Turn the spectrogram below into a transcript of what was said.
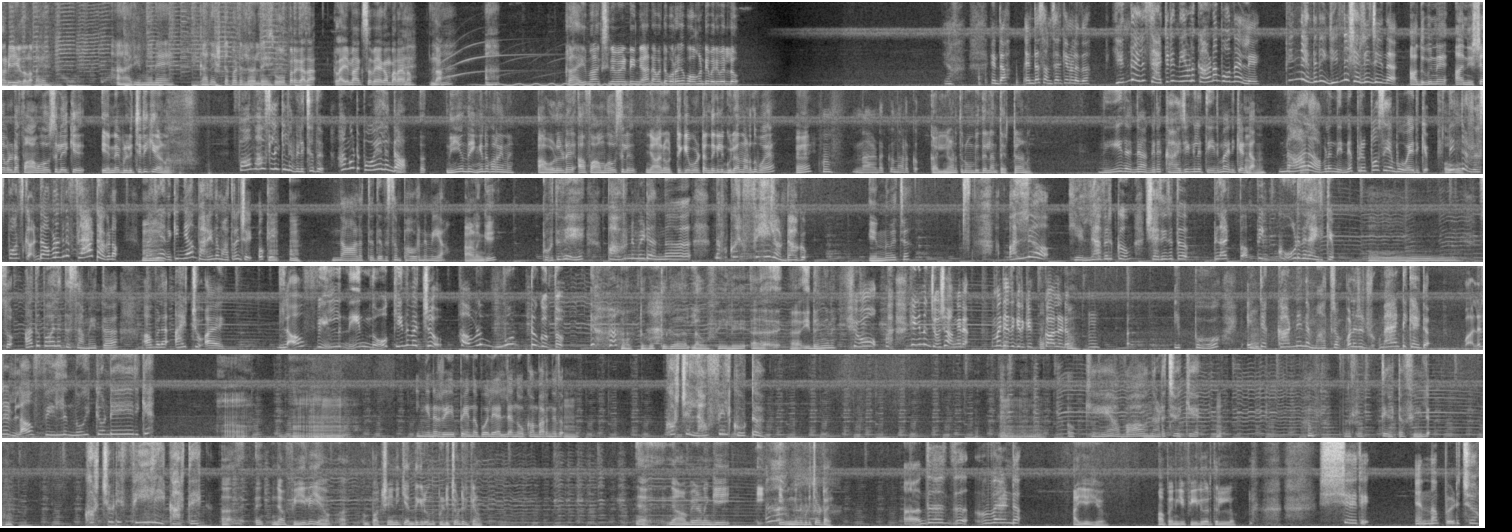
ആര്യമോനെ കഥ ഇഷ്ടപ്പെട്ടല്ലോ അല്ലേ? സൂപ്പർ കഥ. ക്ലൈമാക്സ് വേഗം പറയണം. എന്നാ ആ, ക്ലൈമാക്സിന് വേണ്ടി ഞാൻ അവന്റെ പുറകെ പോകേണ്ടി വരുമല്ലോ. എന്താ എന്താ സംസാരിക്കാനുള്ളത്? എന്തായാലും സാറ്റർഡേ നീ അവളെ കാണാൻ പോകുന്നതല്ലേ? പിന്നെ എന്തിനാ എന്നെ ശല്യം ചെയ്യുന്നത് അത് പിന്നെ ആ നിഷ അവരുടെ ഫാം ഹൗസിലേക്ക് എന്നെ വിളിച്ചിരിക്കുകയാണ്. ഫാം ഹൗസിലേക്കല്ലേ വിളിച്ചത്? അങ്ങോട്ട് പോയാലെന്താ? നീ എന്താ ഇങ്ങനെ പറയുന്നേ? അവളുടെ ആ ഫാം ഹൗസിൽ ഞാൻ ഒറ്റയ്ക്ക് പോയിട്ട് എന്തെങ്കിലും ഗുലാം നടന്നു പോയാ? ഏ? നടക്കും നടക്കും. കല്യാണത്തിന് മുമ്പ് ഇതെല്ലാം തെറ്റാണ്. നീ തന്നെ അങ്ങനെ കാര്യങ്ങൾ തീരുമാനിക്കണ്ട. നാളെ അവൾ നിന്നെ പ്രപ്പോസ് ചെയ്യാൻ പോവായിരിക്കും. നിന്റെ റെസ്പോൺസ് കണ്ട് അവൾ അങ്ങനെ ഫ്ലാറ്റ് ആകണം മര്യാദയ്ക്ക് ഞാൻ പറയുന്ന മാത്രം ചെയ് ഓക്കെ? നാളത്തെ ദിവസം പൗർണമിയാ. ആണെങ്കിൽ പൊതുവേ പൗർണമിയുടെ അന്ന് നമുക്കൊരു ഫീൽ ഉണ്ടാകും. എന്ന് വെച്ചാ? അല്ല എല്ലാവർക്കും ശരീരത്ത് ബ്ലഡ് പമ്പിങ് കൂടുതലായിരിക്കും. സോ അതുപോലത്തെ സമയത്ത് അവൾ I to I love feel നീ നോക്കിന്ന് വെച്ചോ അവൾ മുട്ടുകുത്തും. മുട്ടുകുത്തുക ലവ് ഫീൽ ആ, ഇതെങ്ങനെ? ഷോ എങ്ങനെ ചോദിച്ചാ അങ്ങനെ. മര്യാദക്കിരിക്കും കാലിടും ഇപ്പോ എന്റെ കണ്ണിനെ മാത്രം വളരെ റൊമാന്റിക് ആയിട്ട് വളരെ ലവ് ഫീലിൽ നോയിക്കൊണ്ടേയിരിക്കെ. ഇങ്ങനെ റേപ്പ് ചെയ്യുന്ന പോലെ അല്ല നോക്കാൻ പറഞ്ഞത്. കുറച്ച് ലവ് ഫീൽ കൂട്ട്. ഓക്കെ അവാ ഒന്ന് അടച്ചു വെക്കേ. വൃത്തിയായിട്ട ഫീൽ കുറച്ചുകൂടി ഫീൽ ചെയ്യ കാർത്തിക്. ഞാൻ ഫീൽ ചെയ്യാം. പക്ഷെ എനിക്ക് എന്തെങ്കിലും ഒന്ന് പിടിച്ചോണ്ടിരിക്കണം. ഞാൻ വേണമെങ്കിൽ ഇങ്ങനെ പിടിച്ചോട്ടെ? അത് അത് വേണ്ട. അയ്യോ അപ്പൊ എനിക്ക് ഫീൽ വരത്തില്ലല്ലോ. ശരി എന്നാ പിടിച്ചോ.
